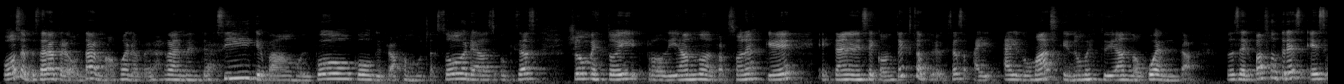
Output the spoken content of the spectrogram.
podemos empezar a preguntarnos, bueno, pero es realmente así, que pagan muy poco, que trabajan muchas horas, o quizás yo me estoy rodeando de personas que están en ese contexto, pero quizás hay algo más que no me estoy dando cuenta. Entonces el paso 3 es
